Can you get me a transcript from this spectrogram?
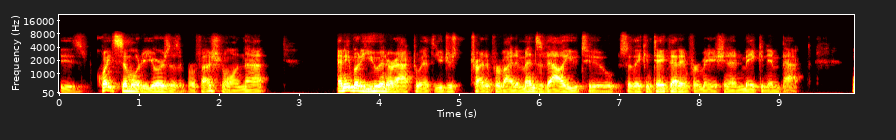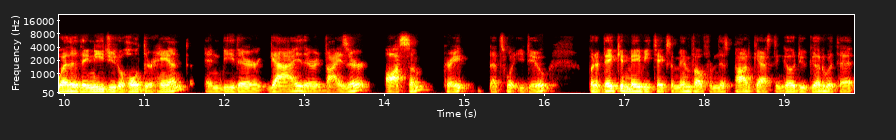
is quite similar to yours as a professional in that anybody you interact with, you just try to provide immense value to so they can take that information and make an impact. Whether they need you to hold their hand and be their guy, their advisor, awesome, great. That's what you do. But if they can maybe take some info from this podcast and go do good with it,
